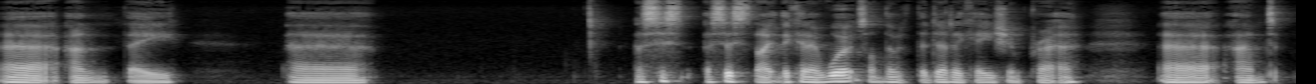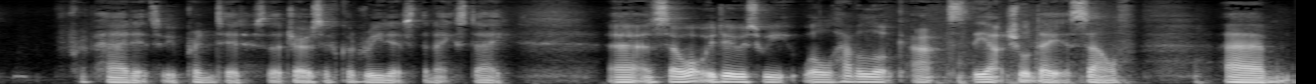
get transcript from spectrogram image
Uh, and they uh, assist, assist, like they kind of worked on the, the dedication prayer uh, and prepared it to be printed so that Joseph could read it the next day. Uh, and so what we do is we will have a look at the actual day itself um,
